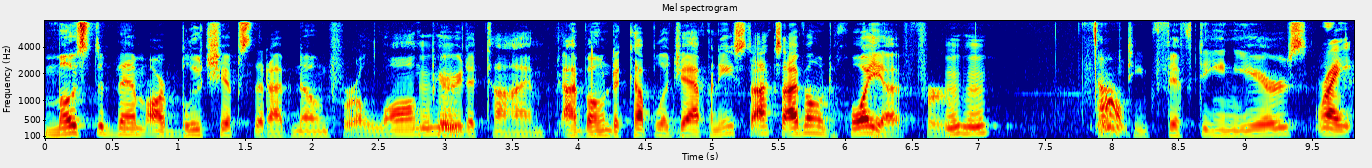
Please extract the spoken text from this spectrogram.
Most of them are blue chips that I've known for a long Mm-hmm. period of time. I've owned a couple of Japanese stocks. I've owned Hoya for Mm-hmm. 14, 15 years. Right.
